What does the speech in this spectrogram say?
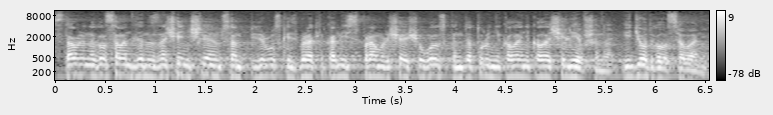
Ставлю на голосование для назначения членом Санкт-Петербургской избирательной комиссии с правом решающего голоса кандидатуру Николая Николаевича Левшина. Идет голосование.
